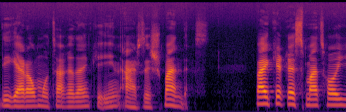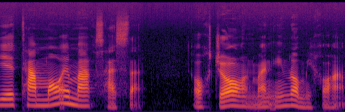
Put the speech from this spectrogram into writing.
دیگران معتقدند که این ارزشمند است بلکه قسمت های تماع مغز هستند آخ جان من این را می خواهم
